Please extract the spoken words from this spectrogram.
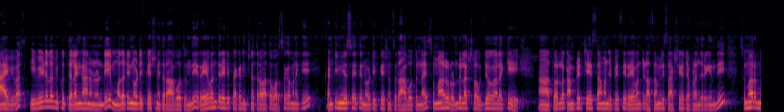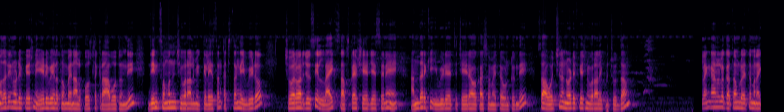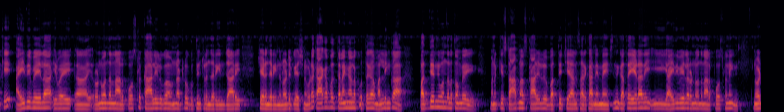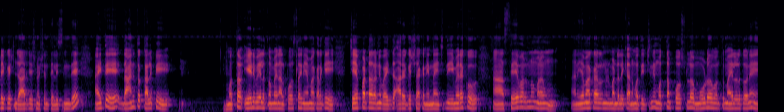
Hi viewers ఈ వీడియోలో మీకు తెలంగాణ నుండి మొదటి నోటిఫికేషన్ అయితే రాబోతుంది. రేవంత్ రెడ్డి ప్రకటించిన తర్వాత వరుసగా మనకి కంటిన్యూస్ అయితే నోటిఫికేషన్స్ రాబోతున్నాయి. సుమారు రెండు లక్షల ఉద్యోగాలకి త్వరలో కంప్లీట్ చేస్తామని చెప్పేసి రేవంత్ రెడ్డి అసెంబ్లీ సాక్షిగా చెప్పడం జరిగింది. సుమారు మొదటి నోటిఫికేషన్ ఏడు వేల తొంభై నాలుగు పోస్టులకి రాబోతుంది. దీనికి సంబంధించిన వివరాలు మీకు తెలియజేస్తాను. ఖచ్చితంగా ఈ వీడియో చివరి వారు చూసి లైక్ సబ్స్క్రైబ్ షేర్ చేస్తేనే అందరికీ ఈ వీడియో అయితే చేరే అవకాశం అయితే ఉంటుంది. సో ఆ వచ్చిన నోటిఫికేషన్ వివరాలు ఇప్పుడు చూద్దాం. తెలంగాణలో గతంలో అయితే మనకి ఐదు వేల ఇరవై రెండు వందల నాలుగు పోస్టులు ఖాళీలుగా ఉన్నట్లు గుర్తించడం జరిగింది జారీ చేయడం జరిగింది నోటిఫికేషన్ కూడా. కాకపోతే తెలంగాణలో కొత్తగా మళ్ళీ ఇంకా పద్దెనిమిది వందల తొంభై మనకి స్టాఫ్ నర్స్ ఖాళీలు భర్తీ చేయాలని సర్కార్ నిర్ణయించింది. గత ఏడాది ఈ ఐదు వేల రెండు వందల నాలుగు పోస్టులని నోటిఫికేషన్ జారీ చేసిన విషయం తెలిసిందే. అయితే దానితో కలిపి మొత్తం ఏడు వేల తొంభై నాలుగు పోస్టుల నియామకాలకి చేపట్టాలని వైద్య ఆరోగ్య శాఖ నిర్ణయించింది. ఈ మేరకు సేవలను మనం నియామకాల మండలికి అనుమతించింది. మొత్తం పోస్టులో మూడో వంతు మహిళలతోనే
